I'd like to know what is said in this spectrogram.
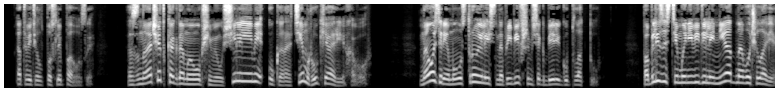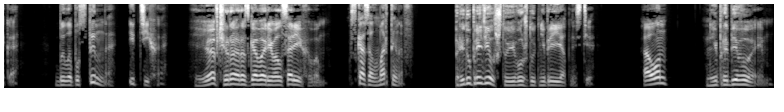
— ответил после паузы. «Значит, когда мы общими усилиями укоротим руки Орехову». На озере мы устроились на прибившемся к берегу плоту. Поблизости мы не видели ни одного человека. Было пустынно и тихо. «Я вчера разговаривал с Ореховым», — сказал Мартынов. «Предупредил, что его ждут неприятности». «А он?» «Не пробиваем»,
